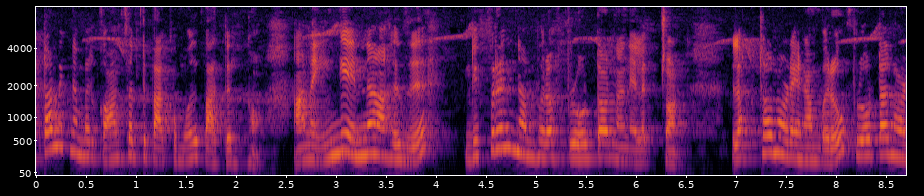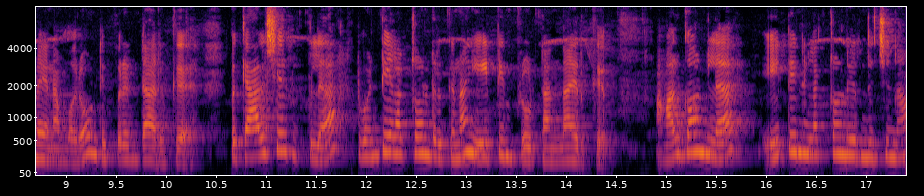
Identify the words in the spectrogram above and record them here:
அட்டாமிக் நம்பர் கான்செப்ட் பார்க்கும்போது பார்த்துருந்தோம். ஆனால் இங்கே என்ன ஆகுது? Different number of proton and electron எலக்ட்ரானோடைய நம்பரும் ப்ரோட்டானோடைய நம்பரும் டிஃப்ரெண்ட்டாக இருக்குது இப்போ கால்சியத்தில் டுவெண்ட்டி எலக்ட்ரான் இருக்குன்னா எயிட்டீன் ப்ரோட்டான் தான் இருக்குது ஆர்கானில் எயிட்டீன் எலக்ட்ரான் இருந்துச்சுன்னா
